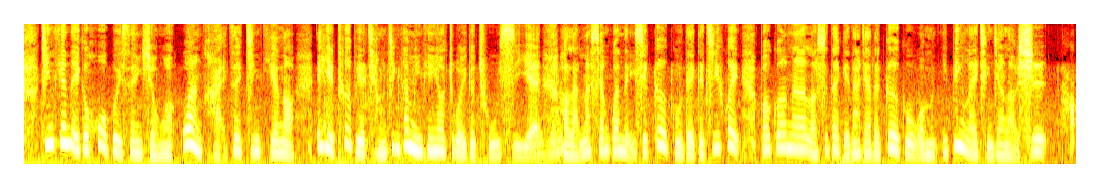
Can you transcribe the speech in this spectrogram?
今天的一个货柜三雄啊，万海在今天呢，哎也特别强劲，他明天要做一个除夕耶。好了，那相关的一些个股的一个机会，包括。那老师带给大家的个股，我们一并来请教老师。好，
